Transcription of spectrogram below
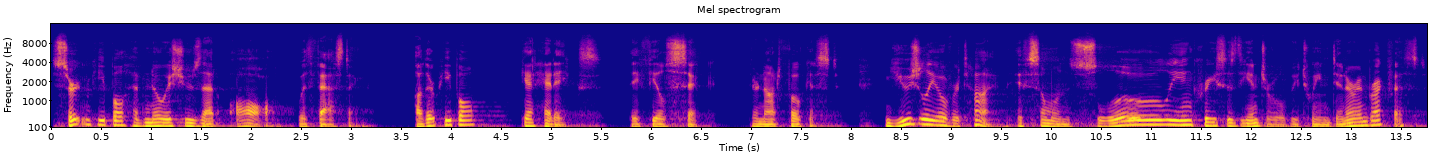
Certain people have no issues at all with fasting. Other people get headaches. They feel sick. They're not focused. Usually, over time, if someone slowly increases the interval between dinner and breakfast,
